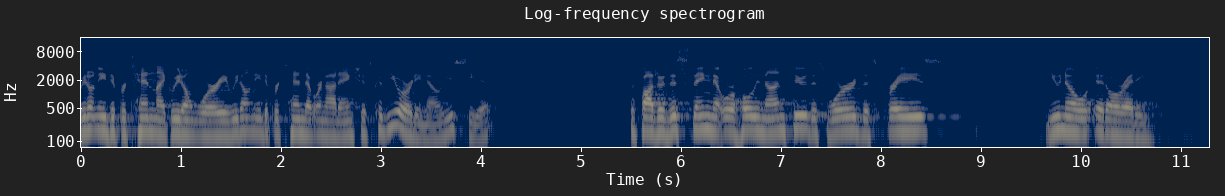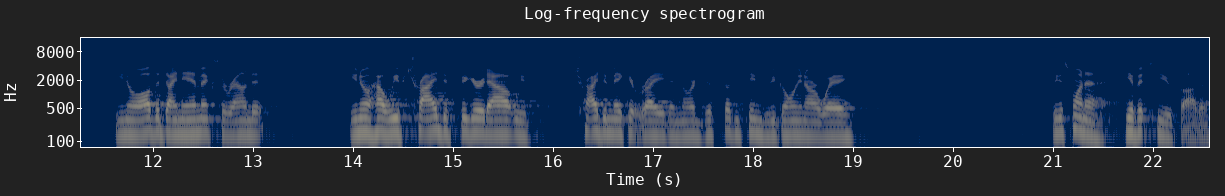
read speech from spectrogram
We don't need to pretend like we don't worry. We don't need to pretend that we're not anxious because you already know. You see it. So, Father, this thing that we're holding on to, this word, this phrase, you know it already. You know all the dynamics around it. You know how we've tried to figure it out. We've tried to make it right, and Lord, just doesn't seem to be going our way. We just want to give it to you, Father.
